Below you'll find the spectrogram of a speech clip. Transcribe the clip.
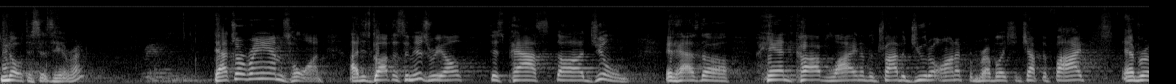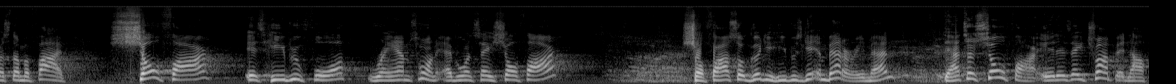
You know what this is here, right? That's a ram's horn. I just got this in Israel this past uh, June. It has the hand carved lion of the tribe of Judah on it from Revelation chapter 5 and verse number 5. Shofar is Hebrew for ram's horn. Everyone say shofar? Shofar, shofar so good, your Hebrew's getting better. Amen? That's a shofar. It is a trumpet. Now,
